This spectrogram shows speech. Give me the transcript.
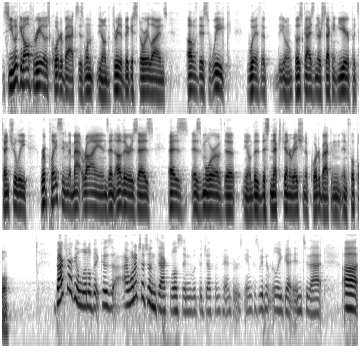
so you look at all three of those quarterbacks as one of you know the three of the biggest storylines of this week with uh, you know those guys in their second year potentially replacing the Matt Ryans and others as as as more of the you know the, this next generation of quarterback in, in football. Backtracking a little bit because I want to touch on Zach Wilson with the Jets and Panthers game because we didn't really get into that. Uh,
